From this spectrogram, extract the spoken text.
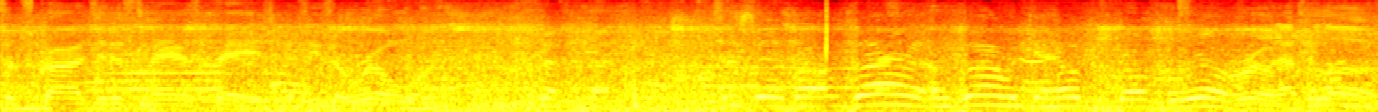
subscribe to this man's page because he's a real one. Bro. I'm glad. I'm glad we can help you, bro. For real. For real.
